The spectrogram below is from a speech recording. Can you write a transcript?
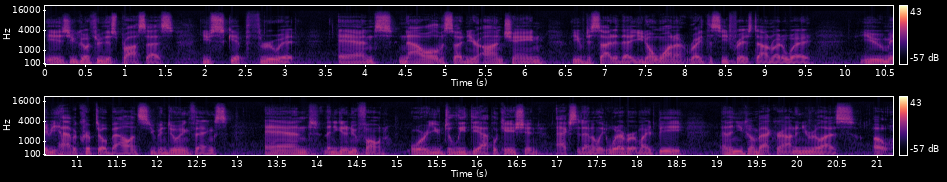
is you go through this process, you skip through it, and now all of a sudden you're on chain. You've decided that you don't want to write the seed phrase down right away. You maybe have a crypto balance, you've been doing things, and then you get a new phone or you delete the application accidentally, whatever it might be, and then you come back around and you realize, oh,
